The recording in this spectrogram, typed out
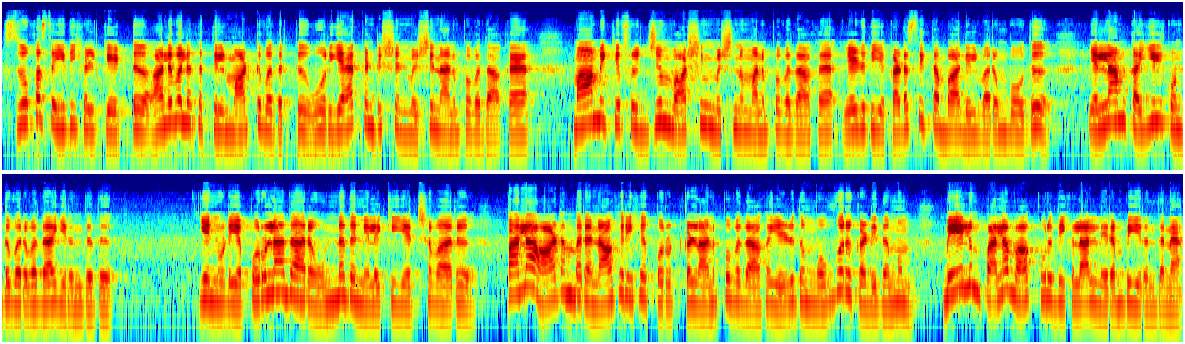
சுக செய்திகள் கேட்டு அலுவலகத்தில் மாட்டுவதற்கு ஒரு ஏர் கண்டிஷன் மெஷின் அனுப்புவதாக மாமிக்கு ஃப்ரிட்ஜும் வாஷிங் மிஷினும் அனுப்புவதாக எழுதிய கடைசி தபாலில் வரும்போது எல்லாம் கையில் கொண்டு வருவதாய் இருந்தது. என்னுடைய பொருளாதார உன்னத நிலைக்கு ஏற்றவாறு பல ஆடம்பர நாகரிக பொருட்கள் அனுப்புவதாக எழுதும் ஒவ்வொரு கடிதமும் மேலும் பல வாக்குறுதிகளால் நிரம்பியிருந்தன.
